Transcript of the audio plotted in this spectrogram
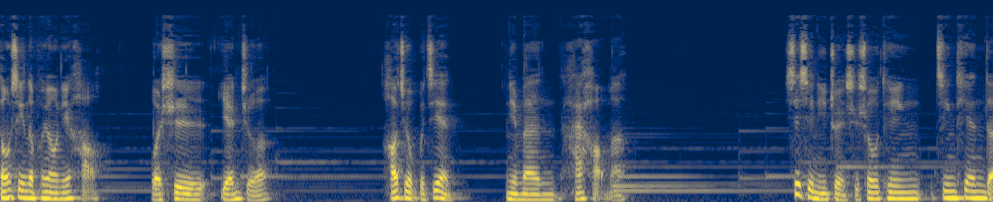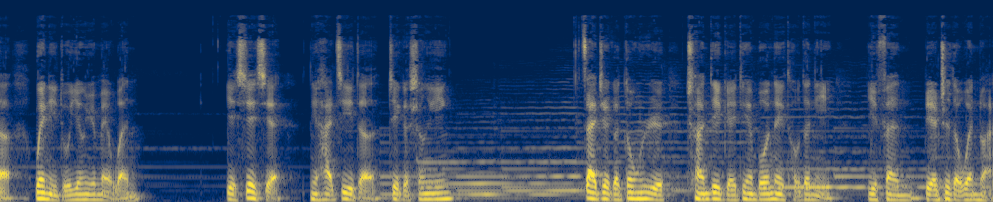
同行的朋友你好，我是严哲。好久不见，你们还好吗？谢谢你准时收听今天的为你读英语美文，也谢谢你还记得这个声音，在这个冬日传递给电波那头的你一份别致的温暖。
